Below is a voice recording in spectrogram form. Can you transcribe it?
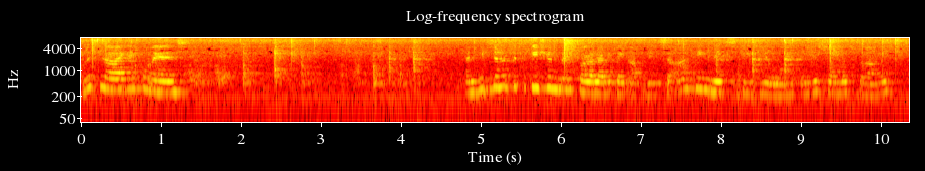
Please like and comment. And hit the notification bell para lagi kayong update sa ating next video. Thank you so much guys.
